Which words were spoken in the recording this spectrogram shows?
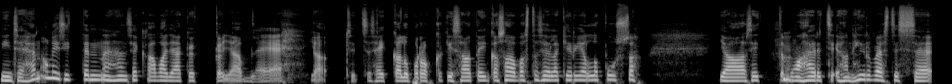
niin sehän oli sitten vähän sekava ja kökkö ja blee. Ja sitten se seikkailuporukkakin saatiin kasaan vasta siellä kirjan lopussa. Ja sitten hmm. mua häiritsi ihan hirveästi se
